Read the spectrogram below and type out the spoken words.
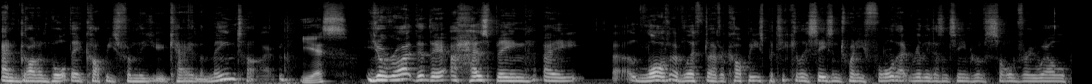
and gone and bought their copies from the UK in the meantime. Yes. You're right that there has been a, a lot of leftover copies, particularly season 24. That really doesn't seem to have sold very well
